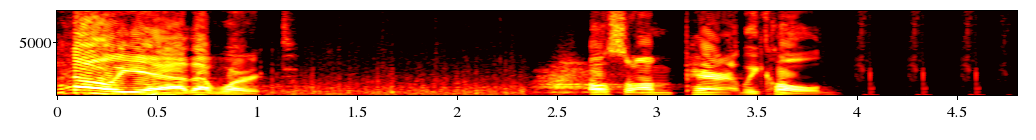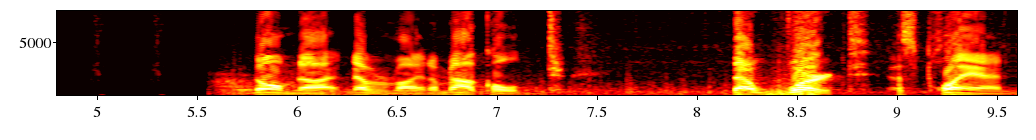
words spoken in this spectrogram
Hell yeah, that worked. Also, I'm apparently cold. No, I'm not. Never mind. I'm not cold. That worked as planned.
